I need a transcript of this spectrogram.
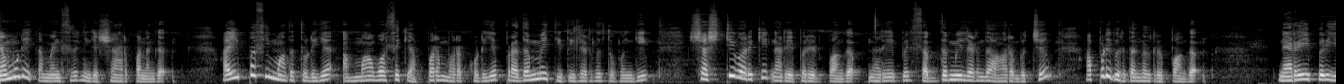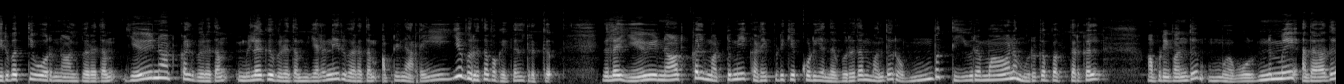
நம்முடைய கமெண்ட்ஸில் நீங்கள் ஷேர் பண்ணுங்கள் ஐப்பசி மாதத்துடைய அமாவாசைக்கு அப்புறம் வரக்கூடிய பிரதமை திதியிலிருந்து துவங்கி ஷஷ்டி வரைக்கும் நிறைய பேர் இருப்பாங்க. நிறைய பேர் சப்தமியிலேருந்து ஆரம்பித்து அப்படி விரதங்கள் இருப்பாங்க. நிறைய பேர் இருபத்தி ஒரு நாள் விரதம் ஏழு நாட்கள் விரதம் மிளகு விரதம் இளநீர் விரதம் அப்படி நிறைய விரத வகைகள் இருக்குது இதில் ஏழு நாட்கள் மட்டுமே கடைப்பிடிக்கக்கூடிய அந்த விரதம் வந்து ரொம்ப தீவிரமான முருக பக்தர்கள் அப்படி வந்து ஒன்றுமே அதாவது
